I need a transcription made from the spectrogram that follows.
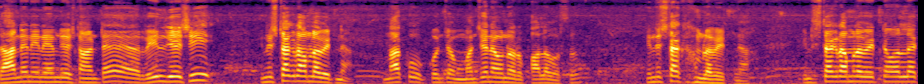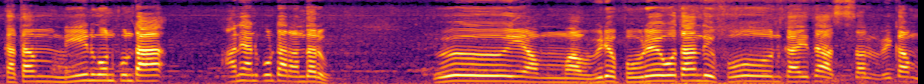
దాన్నే నేను ఏం చేసిన అంటే రీల్ చేసి ఇన్స్టాగ్రామ్లో పెట్టిన. నాకు కొంచెం మంచిగానే ఉన్నారు ఫాలోవర్స్ ఇన్స్టాగ్రామ్లో పెట్టిన. ఇన్స్టాగ్రామ్లో పెట్టిన వాళ్ళే కథం నేను కొనుక్కుంటా అని అనుకుంటారు అందరూ. మా వీడియో పొడే పోతుంది. ఫోన్కి అయితే అస్సలు రికామ్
